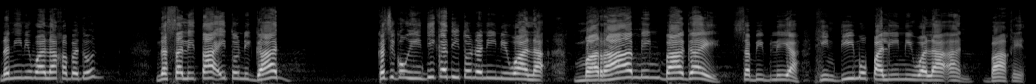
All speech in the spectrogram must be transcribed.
Naniniwala ka ba doon? Na salita ito ni God? Kasi kung hindi ka dito naniniwala, maraming bagay sa Biblia hindi mo paliniwalaan. Bakit?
